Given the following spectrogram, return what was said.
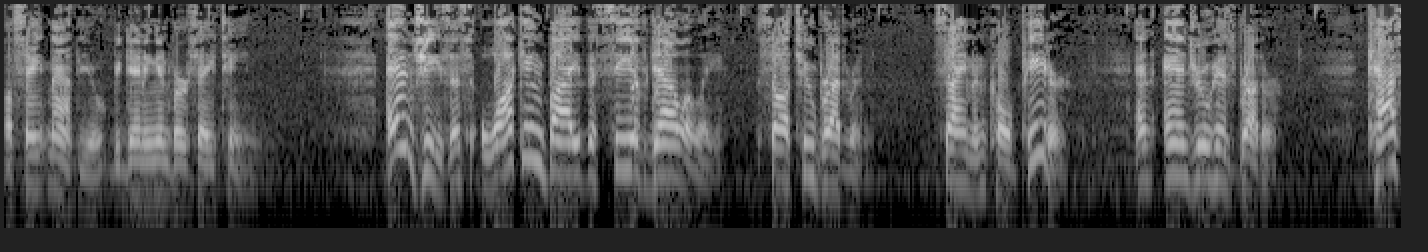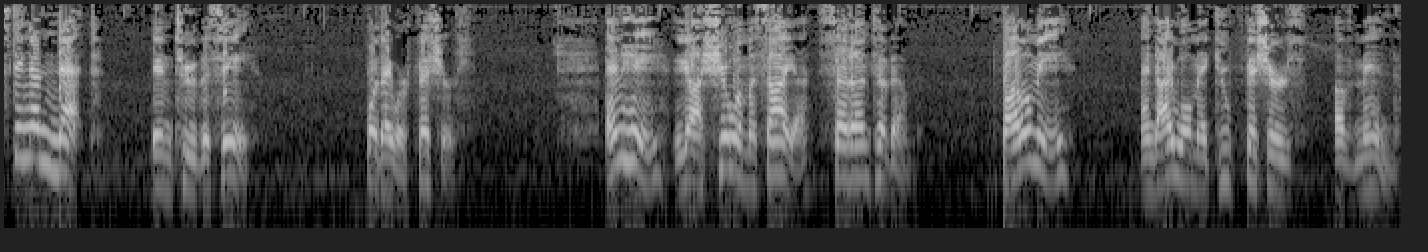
of St. Matthew, beginning in verse 18. And Jesus, walking by the Sea of Galilee, saw two brethren, Simon called Peter, and Andrew his brother, casting a net into the sea for they were fishers. And he, Yeshua Messiah, said unto them, Follow me, and I will make you fishers of men.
